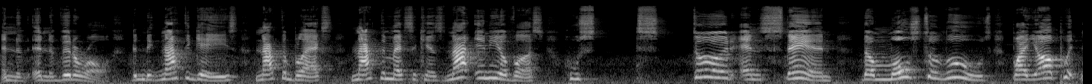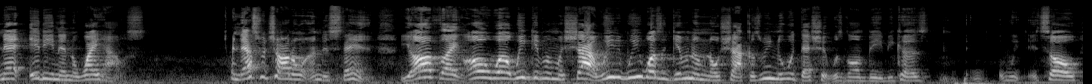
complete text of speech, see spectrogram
and the, and the vitriol. The, not the gays, not the blacks, not the Mexicans, not any of us who st- stood and stand the most to lose by y'all putting that idiot in the White House. And that's what y'all don't understand. Y'all like, oh well, we give him a shot. We we wasn't giving him no shot because we knew what that shit was gonna be. Because we so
